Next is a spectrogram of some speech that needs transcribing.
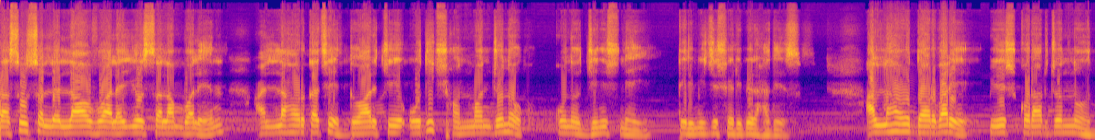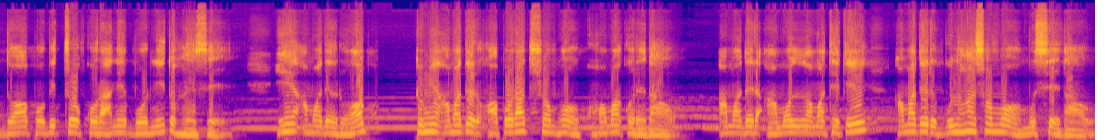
রাসুল সাল্লাহ আলাইসাল্লাম বলেন, আল্লাহর কাছে দোয়ার চেয়ে অধিক সম্মানজনক কোনো জিনিস নেই। তিরমিজি শরীফের হাদিস। আল্লাহর দরবারে পেশ করার জন্য দোয়া পবিত্র কোরআনে বর্ণিত হয়েছে। হে আমাদের রব, তুমি আমাদের অপরাধসমূহ ক্ষমা করে দাও। আমাদের আমল নামা থেকে আমাদের গুনহাসমূহ মুছে দাও।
